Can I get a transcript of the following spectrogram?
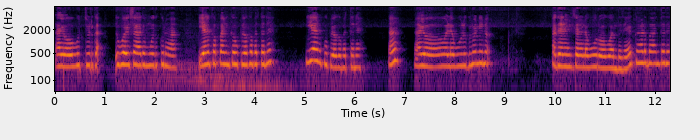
ಅಯ್ಯೋ ಹುಚ್ಚುಡ್ಗ ಈ ವಯಸ್ಸಾದ ಮುದುಕುನ ಏನಕ್ಕಪ್ಪ ನಿನಗೆ ಉಪಯೋಗ ಬರ್ತಾನೆ ಏನಕ್ಕೆ ಉಪಯೋಗ ಬರ್ತಾನೆ ಹಾಂ ಅಯ್ಯೋ ಒಳ್ಳೆ ಹುಡುಗನು ನೀನು. ಅದೇನು ಹೇಳ್ತಾರಲ್ಲ ಊರು ಹೋಗು ಅಂತದೆ ಕಾಡು ಬಾ ಅಂತದೆ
